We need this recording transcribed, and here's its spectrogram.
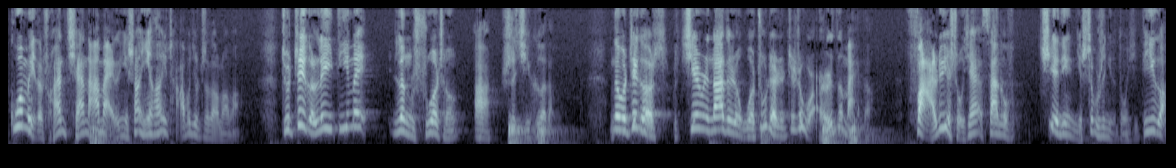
郭美的船钱哪买的？你上银行一查不就知道了吗？就这个雷迪妹愣说成啊是其哥的，那么这个杰瑞纳的人，我住在这，这是我儿子买的。法律首先三个确定你是不是你的东西，第一个，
